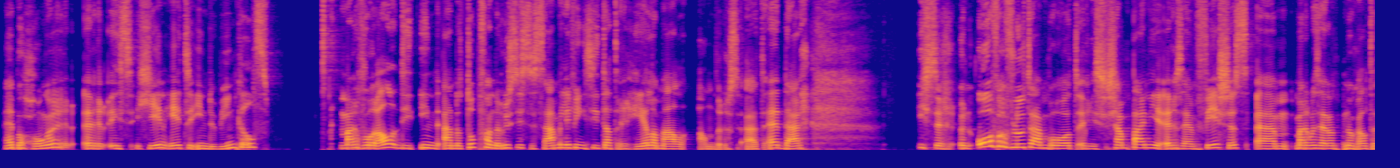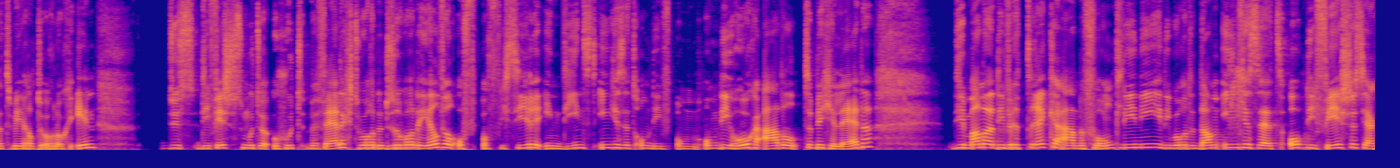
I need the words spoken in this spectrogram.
hebben honger. Er is geen eten in de winkels. Maar vooral die, in, aan de top van de Russische samenleving ziet dat er helemaal anders uit. Hè. Daar is er een overvloed aan brood, er is champagne, er zijn feestjes. Um, maar we zijn nog altijd Wereldoorlog 1. Dus die feestjes moeten goed beveiligd worden. Dus er worden heel veel officieren in dienst ingezet om die, om, om die hoge adel te begeleiden. Die mannen die vertrekken aan de frontlinie, die worden dan ingezet op die feestjes. Ja,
